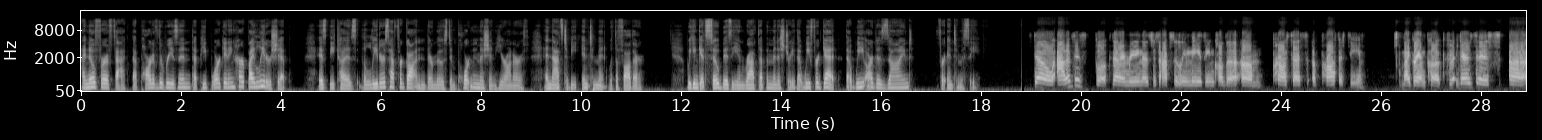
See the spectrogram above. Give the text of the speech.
I know for a fact that part of the reason that people are getting hurt by leadership is because the leaders have forgotten their most important mission here on earth, and that's to be intimate with the Father. We can get so busy and wrapped up in ministry that we forget that we are designed for intimacy. So, out of this book that I'm reading that's just absolutely amazing called The um, Process of Prophecy by Graham Cooke, there's this uh,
